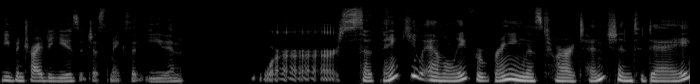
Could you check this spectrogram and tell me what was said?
even tried to use, it just makes it even worse. So thank you, Emily, for bringing this to our attention today.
